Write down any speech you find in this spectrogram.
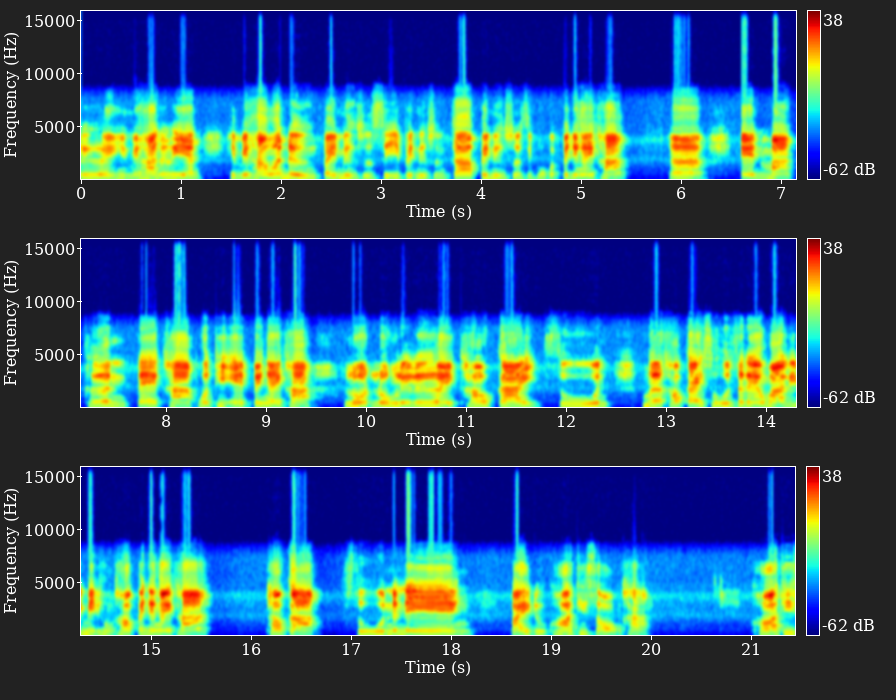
เรื่อยๆ เห็นไหมคะนักเรียน เห็นไหมคะว่า 1 ไป1ส่วน4ไป1ส่วน9ไป1ส่วน16มันเป็นยังไงคะ อ่า n มากขึ้น แต่ค่าพจน์ที่ n เป็นไงคะ ลดลงเรื่อยๆ เข้าใกล้ 0 เมื่อเข้าใกล้ 0 แสดงว่าลิมิตของเขาเป็นยังไงคะ เท่ากับ 0 นั่นเอง ไปดูข้อที่ 2 ค่ะ ข้อที่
